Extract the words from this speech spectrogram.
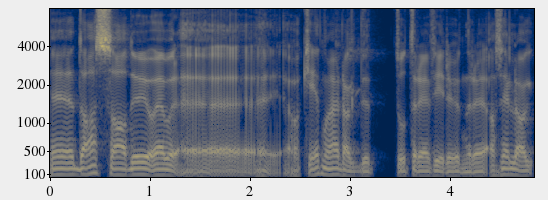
eh, Da sa du Og jeg bare eh, Ok, nå har jeg lagd 200-400 Altså, jeg lag,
